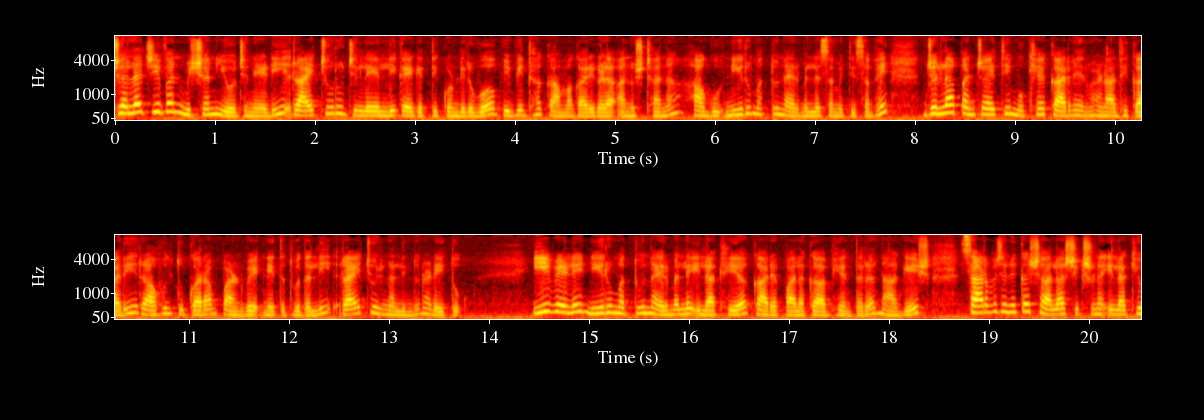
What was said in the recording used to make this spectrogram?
ಜಲಜೀವನ್ ಮಿಷನ್ ಯೋಜನೆಯಡಿ ರಾಯಚೂರು ಜಿಲ್ಲೆಯಲ್ಲಿ ಕೈಗೆತ್ತಿಕೊಂಡಿರುವ ವಿವಿಧ ಕಾಮಗಾರಿಗಳ ಅನುಷ್ಠಾನ ಹಾಗೂ ನೀರು ಮತ್ತು ನೈರ್ಮಲ್ಯ ಸಮಿತಿ ಸಭೆ ಜಿಲ್ಲಾ ಪಂಚಾಯಿತಿ ಮುಖ್ಯ ಕಾರ್ಯನಿರ್ವಹಣಾಧಿಕಾರಿ ರಾಹುಲ್ ತುಕಾರಾಂ ಪಾಂಡ್ವೆ ನೇತೃತ್ವದಲ್ಲಿ ರಾಯಚೂರಿನಲ್ಲಿಂದು ನಡೆಯಿತು. ಈ ವೇಳೆ ನೀರು ಮತ್ತು ನೈರ್ಮಲ್ಯ ಇಲಾಖೆಯ ಕಾರ್ಯಪಾಲಕ ಅಭಿಯಂತರ ನಾಗೇಶ್ ಸಾರ್ವಜನಿಕ ಶಾಲಾ ಶಿಕ್ಷಣ ಇಲಾಖೆ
